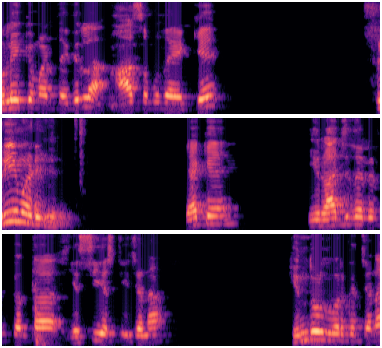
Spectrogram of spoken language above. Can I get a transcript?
ಓಲೈಕೆ ಮಾಡ್ತಾ ಇದ್ದೀರಲ್ಲ, ಆ ಸಮುದಾಯಕ್ಕೆ ಫ್ರೀ ಮಾಡಿದ್ದೀರಿ. ಯಾಕೆ? ಈ ರಾಜ್ಯದಲ್ಲಿರ್ತಕ್ಕಂಥ ಎಸ್ ಸಿ ಎಸ್ ಟಿ ಜನ, ಹಿಂದುಳಿದ ವರ್ಗದ ಜನ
